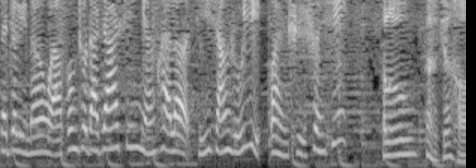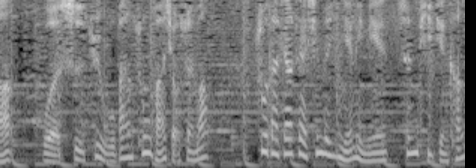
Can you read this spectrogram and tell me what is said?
在这里呢，我要恭祝大家新年快乐，吉祥如意，万事顺心。Hello，大家好，我是巨五八中华小帅猫，祝大家在新的一年里面身体健康，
